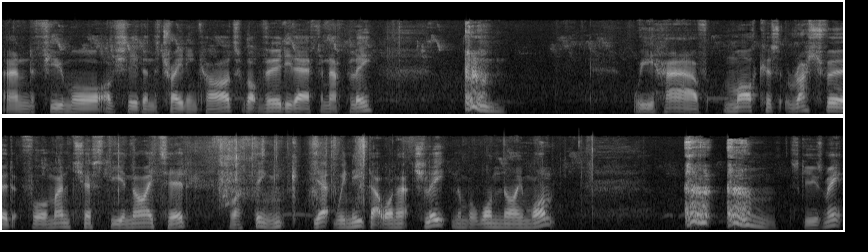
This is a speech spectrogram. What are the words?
And a few more obviously than the trading cards. We've got Verdi there for Napoli. we have Marcus Rashford for Manchester United. Who I think, yeah, we need that one actually. Number 191. Excuse me.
